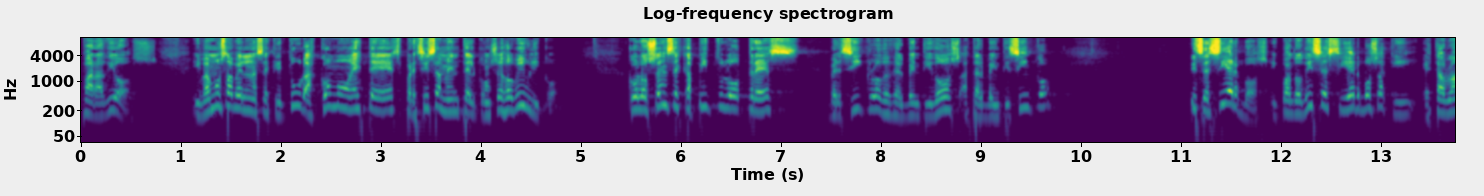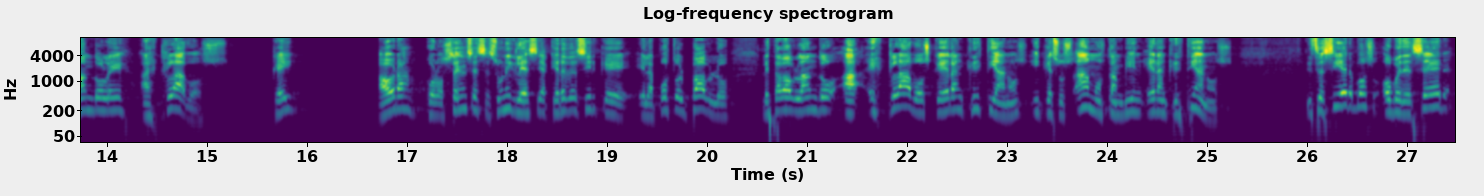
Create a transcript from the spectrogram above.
para Dios. Y vamos a ver en las escrituras cómo este es precisamente el consejo bíblico. Colosenses capítulo 3, versículos desde el 22 hasta el 25. Dice siervos, y cuando dice siervos aquí, está hablándole a esclavos. ¿Ok? Ahora, Colosenses es una iglesia, quiere decir que el apóstol Pablo le estaba hablando a esclavos que eran cristianos y que sus amos también eran cristianos. Dice, siervos, obedecer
